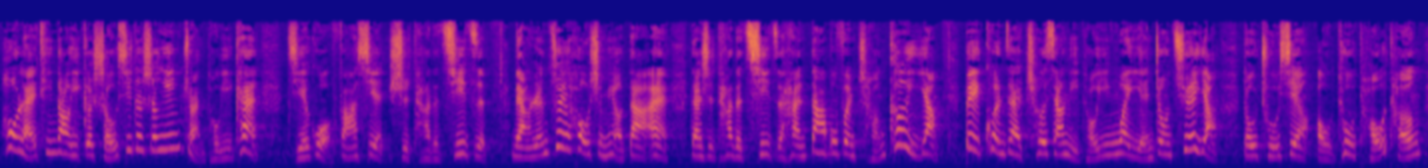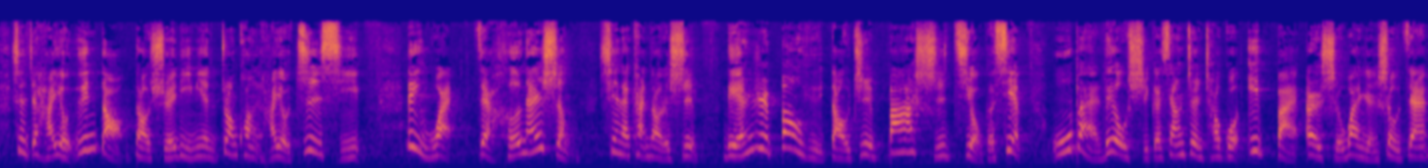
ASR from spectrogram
后来听到一个熟悉的声音，转头一看，结果发现是他的妻子。两人最后是没有大碍，但是他的妻子和大部分乘客一样，被困在车厢里头，因为严重缺氧，都出现呕吐、头疼，甚至还有晕倒到水里面状况，还有窒息。另外，在河南省，现在看到的是连日暴雨导致八十九个县、五百六十个乡镇，超过一百二十万人受灾。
